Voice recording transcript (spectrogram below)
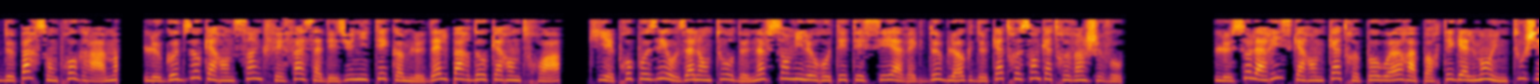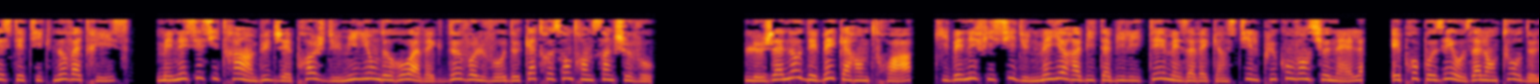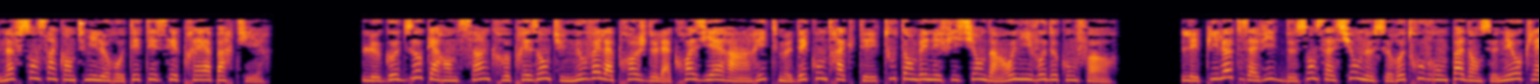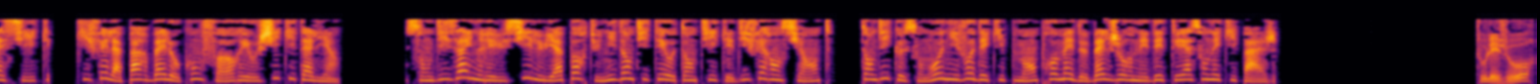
De par son programme, le Gozo 45 fait face à des unités comme le Del Pardo 43, qui est proposé aux alentours de 900 000 euros TTC avec deux blocs de 480 chevaux. Le Solaris 44 Power apporte également une touche esthétique novatrice, mais nécessitera un budget proche du million d'euros avec deux Volvo de 435 chevaux. Le Jano DB43, qui bénéficie d'une meilleure habitabilité mais avec un style plus conventionnel, est proposé aux alentours de 950 000 euros TTC prêt à partir. Le Gozo 45 représente une nouvelle approche de la croisière à un rythme décontracté tout en bénéficiant d'un haut niveau de confort. Les pilotes avides de sensations ne se retrouveront pas dans ce néoclassique, qui fait la part belle au confort et au chic italien. Son design réussi lui apporte une identité authentique et différenciante, tandis que son haut niveau d'équipement promet de belles journées d'été à son équipage. Tous les jours,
